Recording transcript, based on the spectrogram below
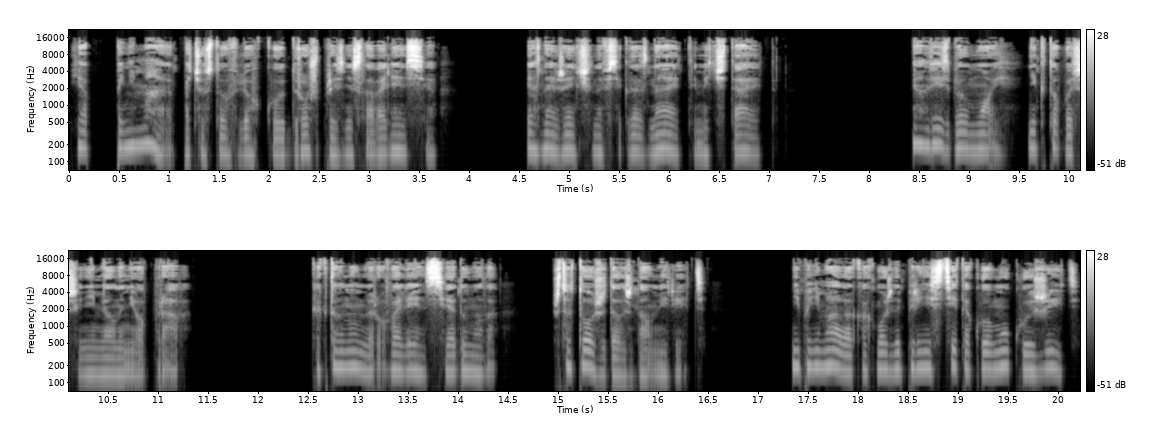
«Я понимаю», — почувствовав легкую дрожь, произнесла Валенсия. «Я знаю, женщина всегда знает и мечтает. И он весь был мой, никто больше не имел на него права. Когда он умер у Валенсии, я думала, что тоже должна умереть. Не понимала, как можно перенести такую муку и жить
